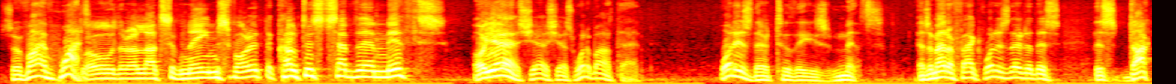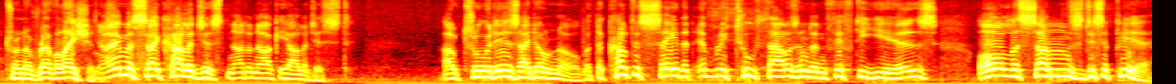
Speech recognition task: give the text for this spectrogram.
Survive what? Oh, there are lots of names for it. The cultists have their myths. Oh, yes, yes, yes. What about that? What is there to these myths? As a matter of fact, what is there to this this doctrine of revelation? I'm a psychologist, not an archaeologist. How true it is, I don't know, but the cultists say that every 2,050 years, all the suns disappear,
